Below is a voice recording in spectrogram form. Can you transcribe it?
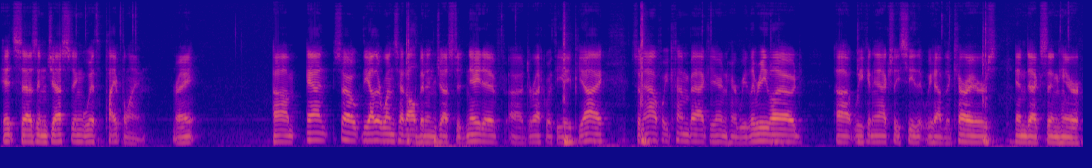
It says ingesting with pipeline, right? Um, and so the other ones had all been ingested native, uh, direct with the API. So now if we come back here and here we reload, uh, we can actually see that we have the carriers index in here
